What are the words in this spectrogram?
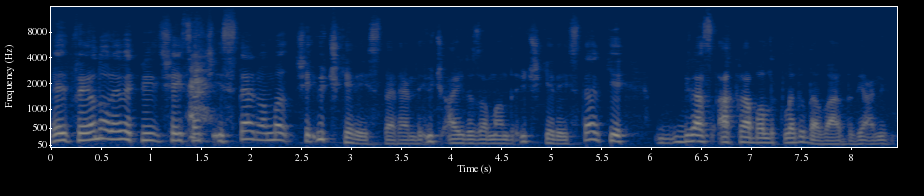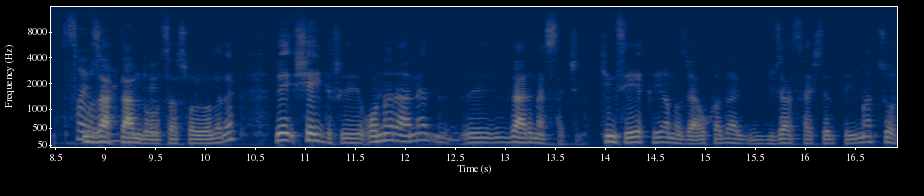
E, Feanor evet bir şey saç ister ama şey üç kere ister hem de üç ayrı zamanda üç kere ister ki biraz akrabalıkları da vardır yani Soy olarak. uzaktan da Hı hı. olsa soy olarak ve şeydir e, ona rağmen e, vermez saçını. Kimseye kıyamaz yani o kadar güzel saçları kıymak zor.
